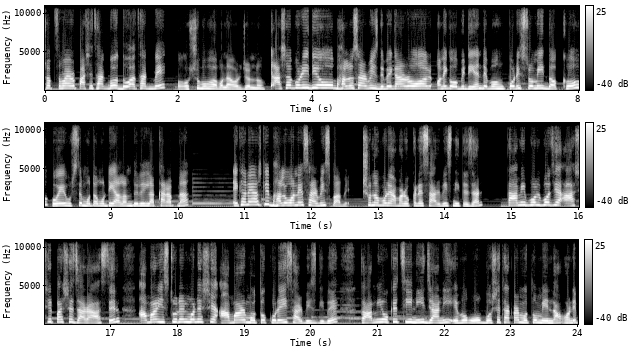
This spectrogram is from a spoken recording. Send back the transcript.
সবসময় ওর পাশে থাকব, দোয়া থাকবে। শুভ ভাবনা ওর জন্য। আশা করি যে ও ভালো সার্ভিস দেবে, কারণ ও অনেক অবিডিয়েন্ট এবং পরিশ্রমী, দক্ষ হয়ে উঠছে মোটামুটি, আলহামদুলিল্লাহ, খারাপ না। এখানে আজকে ভালো মানের সার্ভিস পাবে। শোনা পরে আমার ওখানে সার্ভিস নিতে যান। তা আমি বলব যে আশেপাশে যারা আছেন, আমার স্টুডেন্ট মনে সে আমার মতো করেই সার্ভিস দিবে। তো আমি ওকে চিনি, জানি এবং ও বসে থাকার মতো মেয়ে না, অনেক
